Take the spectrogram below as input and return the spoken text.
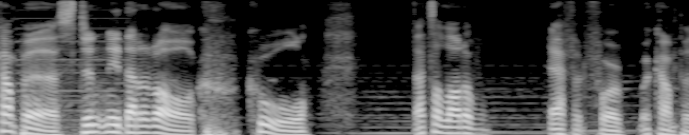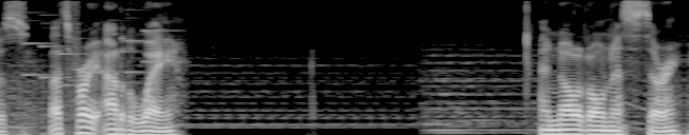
Compass! Didn't need that at all. Cool. That's a lot of effort for a compass. That's very out of the way. And not at all necessary.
